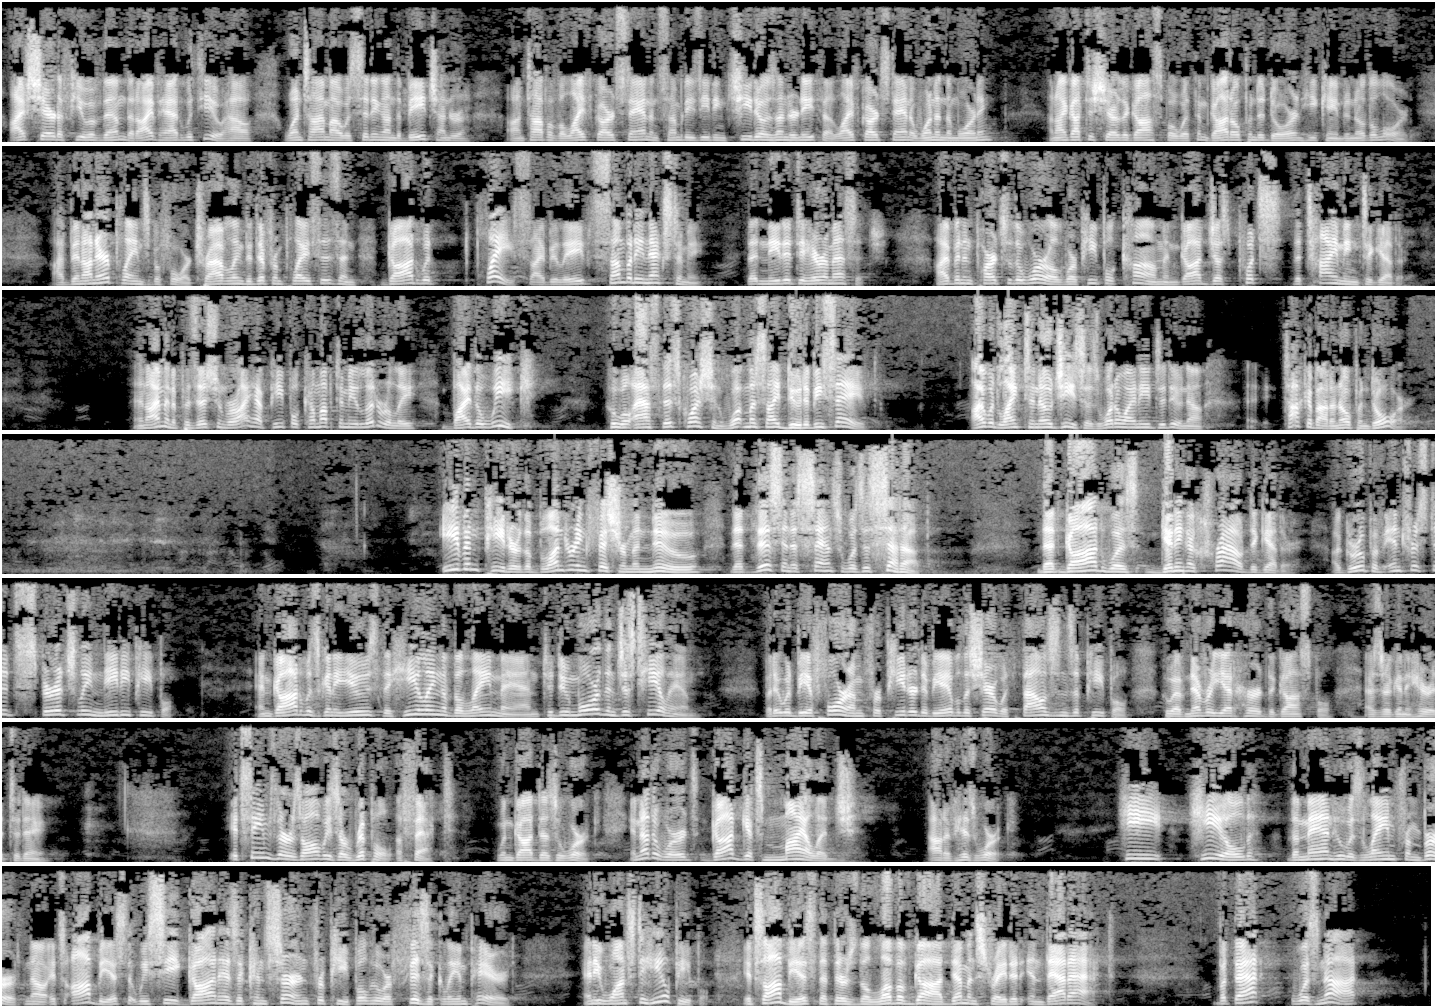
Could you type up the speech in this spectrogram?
I've shared a few of them that I've had with you. How one time I was sitting on the beach under, on top of a lifeguard stand and somebody's eating Cheetos underneath a lifeguard stand at one in the morning. And I got to share the gospel with him. God opened a door and he came to know the Lord. I've been on airplanes before, traveling to different places, and God would place, I believe, somebody next to me that needed to hear a message. I've been in parts of the world where people come and God just puts the timing together. And I'm in a position where I have people come up to me literally by the week who will ask this question, what must I do to be saved? I would like to know Jesus. What do I need to do? Now, talk about an open door. Even Peter, the blundering fisherman, knew that this, in a sense, was a setup. That God was getting a crowd together, a group of interested, spiritually needy people. And God was going to use the healing of the lame man to do more than just heal him. But it would be a forum for Peter to be able to share with thousands of people who have never yet heard the gospel as they're going to hear it today. It seems there is always a ripple effect when God does a work. In other words, God gets mileage out of His work. He healed the man who was lame from birth. Now, it's obvious that we see God has a concern for people who are physically impaired. And He wants to heal people. It's obvious that there's the love of God demonstrated in that act. But that was not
